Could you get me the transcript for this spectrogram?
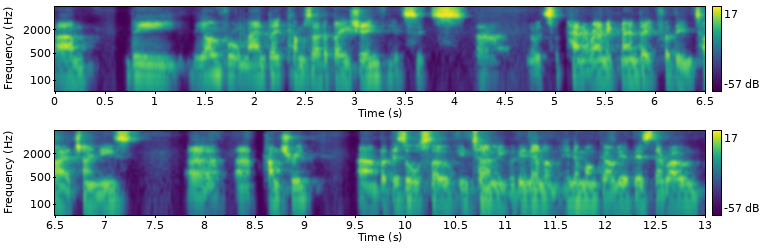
Um, the the overall mandate comes out of Beijing. It's it's uh, you know it's a panoramic mandate for the entire Chinese uh, uh, country, um, but there's also internally within Inner Mongolia there's their own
